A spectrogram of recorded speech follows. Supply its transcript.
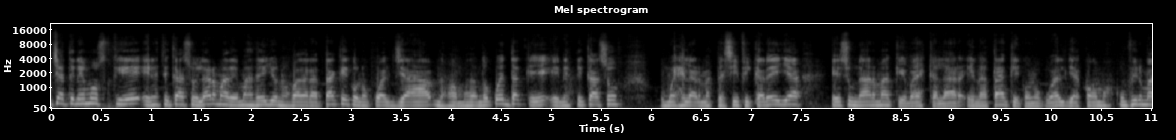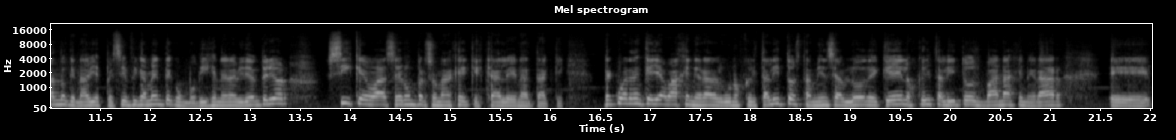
ya tenemos que en este caso el arma además de ello nos va a dar ataque, con lo cual ya nos vamos dando cuenta que en este caso, como es el arma específica de ella, es un arma que va a escalar en ataque, con lo cual ya vamos confirmando que nadie específicamente, como dije en el video anterior, sí que va a ser un personaje que escale en ataque. Recuerden que ella va a generar algunos cristalitos. También se habló de que los cristalitos van a generar eh,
